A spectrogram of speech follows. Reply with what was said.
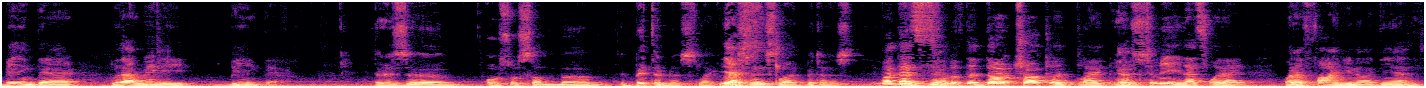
being there without really being there. There is uh, also some uh, bitterness, like yes. very slight bitterness. But that's uh, yeah. sort of the dark chocolate, like yes. to me, that's what I what I find, you know, at the end.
